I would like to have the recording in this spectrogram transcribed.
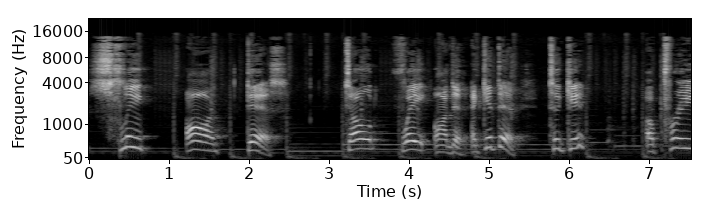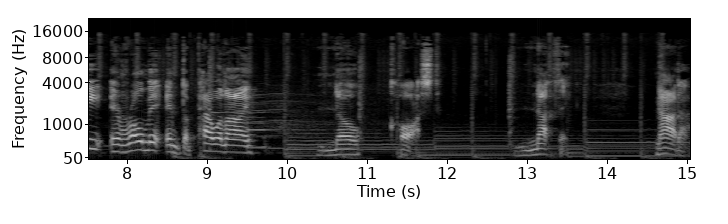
sleep on this. Don't wait on this. And get this to get a pre enrollment in the power line, no cost. Nothing. Nada.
